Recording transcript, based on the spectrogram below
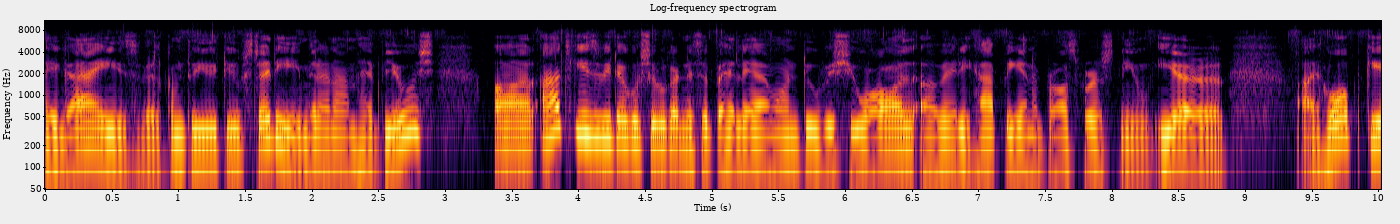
Hey guys welcome to YouTube study मेरा नाम है पीयूष और आज की इस वीडियो को शुरू करने से पहले I want to wish you all a very happy and a prosperous new year I hope कि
